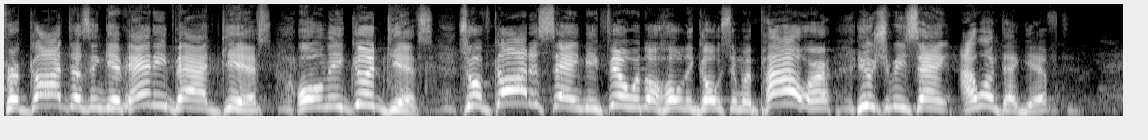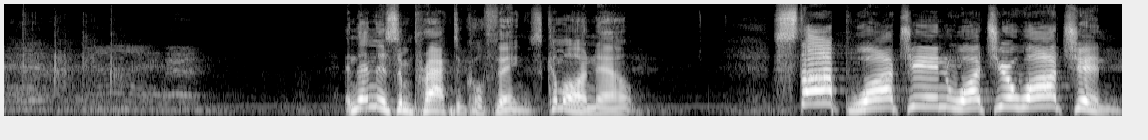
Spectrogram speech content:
For God doesn't give any bad gifts, only good gifts. So if God is saying, be filled with the Holy Ghost and with power, you should be saying, I want that gift. And then there's some practical things. Come on now. Stop watching what you're watching.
